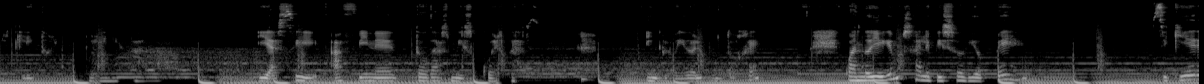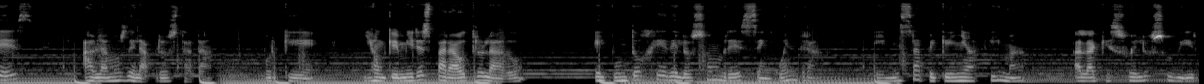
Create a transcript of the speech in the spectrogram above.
mi clítoris polinizado. Y así afine todas mis cuerdas, incluido el punto G. Cuando lleguemos al episodio P, si quieres, hablamos de la próstata, porque, y aunque mires para otro lado, el punto G de los hombres se encuentra en esa pequeña cima a la que suelo subir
